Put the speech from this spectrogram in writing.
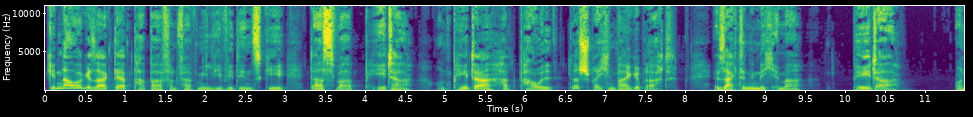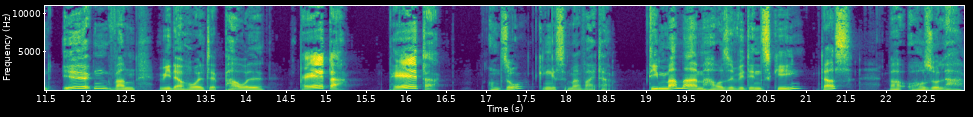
Genauer gesagt der Papa von Familie Widinski. Das war Peter. Und Peter hat Paul das Sprechen beigebracht. Er sagte nämlich immer Peter. Und irgendwann wiederholte Paul Peter, Peter. Und so ging es immer weiter. Die Mama im Hause Widinski, das war Ursula.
